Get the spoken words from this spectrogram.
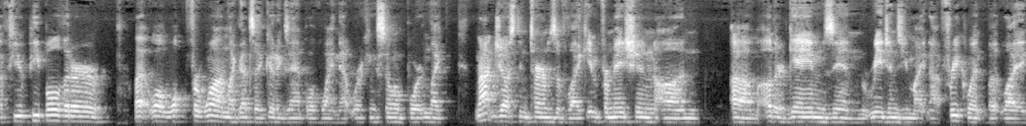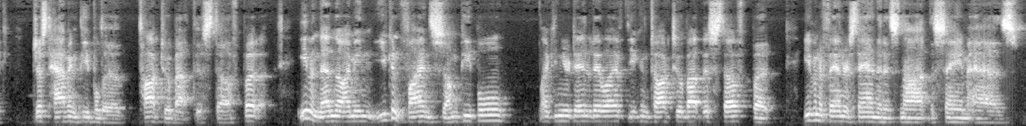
a few people that are, uh, well, for one, like that's a good example of why networking is so important. Like, not just in terms of like information on um, other games in regions you might not frequent, but like just having people to talk to about this stuff. But even then, though, I mean, you can find some people like in your day to day life that you can talk to about this stuff, but even if they understand that it's not the same as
